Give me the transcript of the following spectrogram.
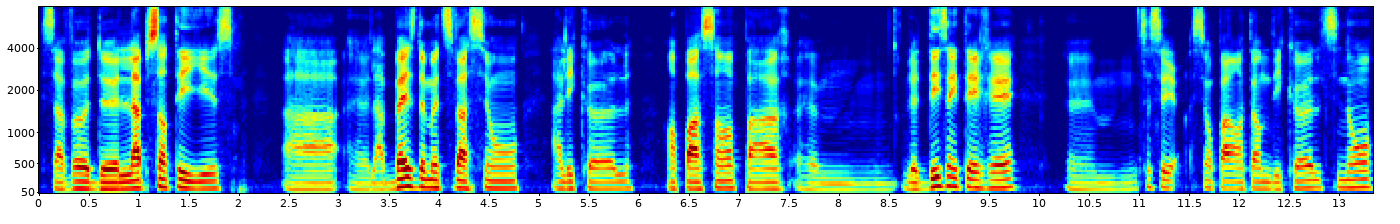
ça va de l'absentéisme à la baisse de motivation à l'école, en passant par le désintérêt. ça, c'est si on parle en termes d'école. Sinon,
